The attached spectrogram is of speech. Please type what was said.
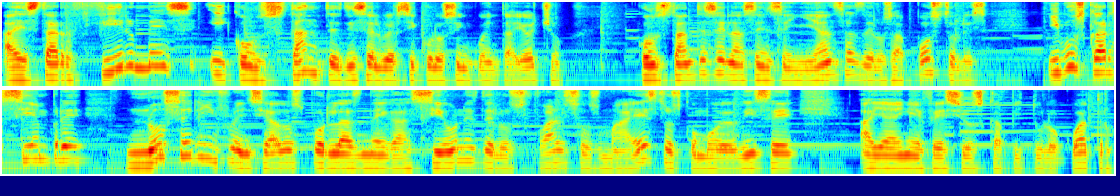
a estar firmes y constantes, dice el versículo 58, constantes en las enseñanzas de los apóstoles y buscar siempre no ser influenciados por las negaciones de los falsos maestros, como dice allá en Efesios capítulo 4.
